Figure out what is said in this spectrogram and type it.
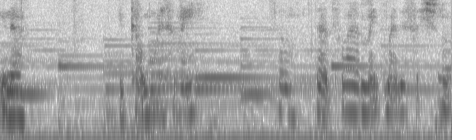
you know, you come with me. So that's why I made my decision.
